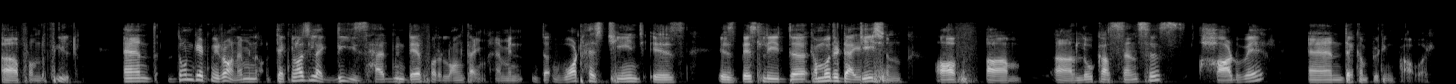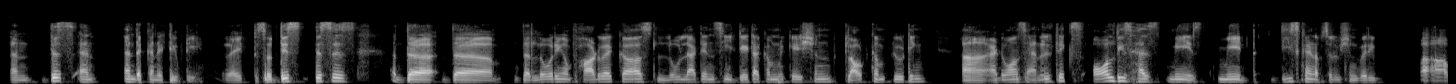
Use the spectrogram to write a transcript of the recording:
uh, from the field. And don't get me wrong. I mean, technology like these has been there for a long time. I mean, the, what has changed is is basically the commoditization of um, uh, low cost sensors, hardware, and the computing power, and this and and the connectivity, right? So this this is the the the lowering of hardware cost, low latency data communication, cloud computing, uh, advanced analytics. All these has made made these kind of solution very uh,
